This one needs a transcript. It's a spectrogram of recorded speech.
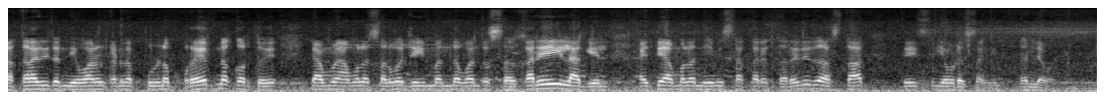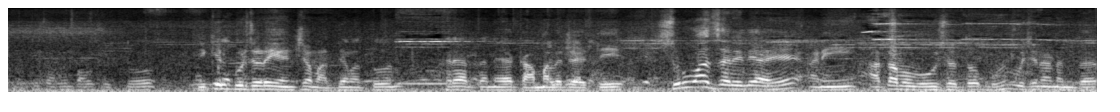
तक्रारीचं निवारण करण्याचा पूर्ण प्रयत्न करतो आहे त्यामुळे आम्हाला सर्व जैन बांधवांचं सहकार्यही लागेल. आणि ते आम्हाला नेहमी सहकार्य करतच असतात. ते एवढंच सांगेल धन्यवाद. आपण पाहू शकतो निखिल बुरजडे यांच्या माध्यमातून खऱ्या अर्थाने या कामाला जी आहे ती सुरुवात झालेली आहे. आणि आता आपण बघू शकतो भूमिपूजनानंतर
